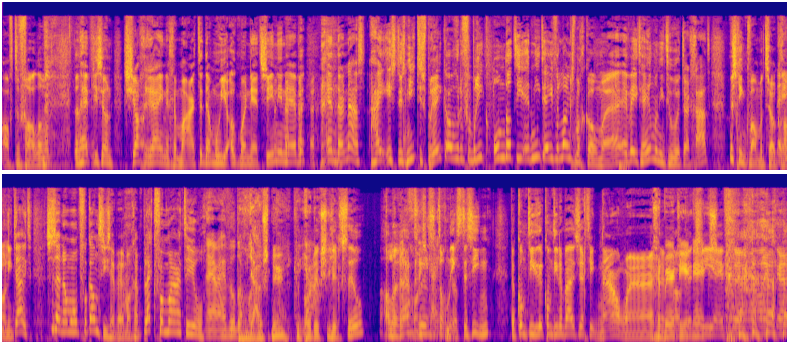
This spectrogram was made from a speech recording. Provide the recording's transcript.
af te vallen. Want dan heb je zo'n chagrijnige Maarten. Daar moet je ook maar net zin in hebben. En daarnaast, hij is dus niet te spreken over de fabriek... omdat hij er niet even langs mag komen. Hij weet helemaal niet hoe het daar gaat. Misschien kwam het zo ook Nee. gewoon niet uit. Ze zijn allemaal op vakantie. Ze hebben helemaal geen plek voor Maarten, joh. Nee, maar hij wilde gewoon Juist nu, kijken, de productie ligt stil. Alle Ja, ruimte. is er kijken toch niks dat- te zien. Dan komt hij, dan komt hij naar buiten en zegt hij... Nou, eh, de gebeurt hier niks. Heeft, eh, ik, eh,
